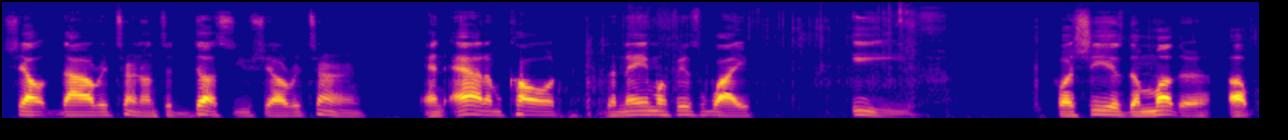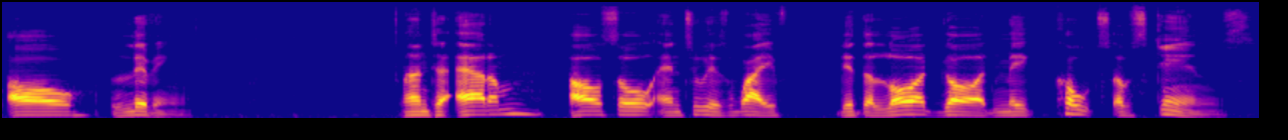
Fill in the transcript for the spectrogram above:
shalt thou return. Unto dust you shall return. And Adam called the name of his wife Eve for she is the mother of all living. Unto Adam also and to his wife did the Lord God make coats of skins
